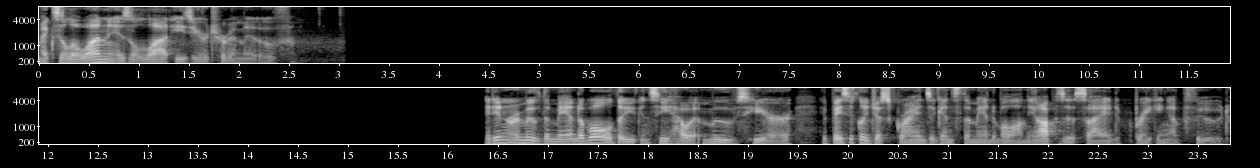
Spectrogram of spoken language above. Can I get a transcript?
Maxilla 1 is a lot easier to remove. I didn't remove the mandible, though you can see how it moves here. It basically just grinds against the mandible on the opposite side, breaking up food.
